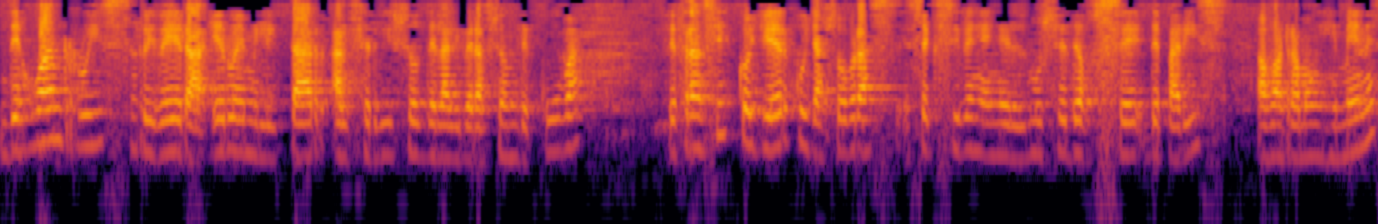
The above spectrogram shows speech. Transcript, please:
de Juan Ruiz Rivera, héroe militar al servicio de la liberación de Cuba, de Francisco Yer, cuyas obras se exhiben en el Musée d'Orsay de París, a Juan Ramón Jiménez,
